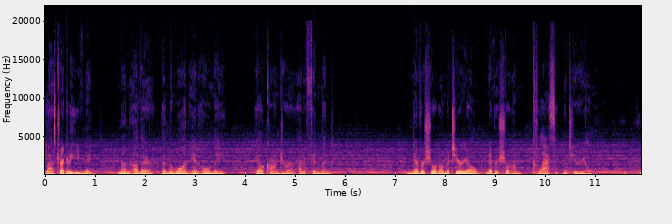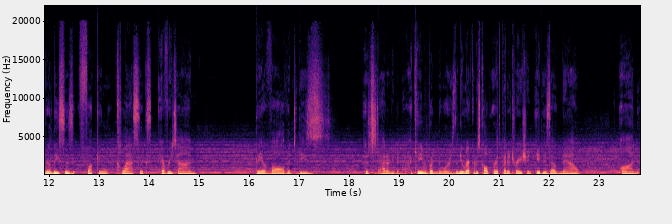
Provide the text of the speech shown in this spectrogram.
Last track of the evening, none other than the one and only Hail Conjurer out of Finland. Never short on material, never short on classic material. Releases fucking classics every time. They evolve into these it's just, I don't even know. I can't even put it into words. The new record is called Earth Penetration. It is out now on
